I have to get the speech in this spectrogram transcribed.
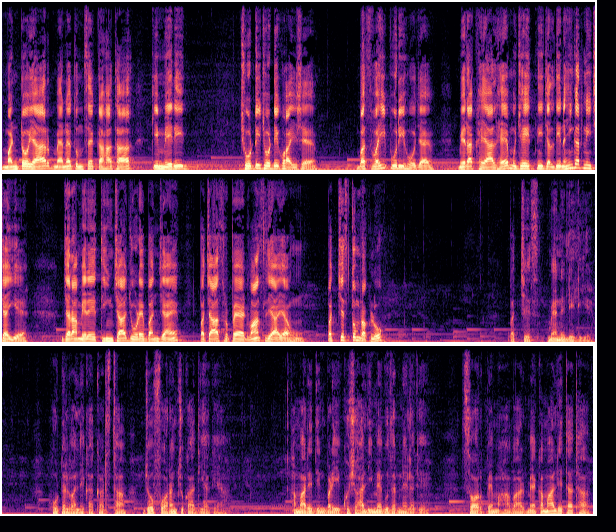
मंटो यार मैंने तुमसे कहा था कि मेरी छोटी छोटी ख्वाहिश है। बस वही पूरी हो जाए। मेरा ख्याल है मुझे इतनी जल्दी नहीं करनी चाहिए। ज़रा मेरे तीन चार जोड़े बन जाएँ। पचास रुपये एडवांस ले आया हूँ। पच्चीस तुम रख लो। पच्चीस मैंने ले लिए। होटल वाले का कर्ज था, जो फ़ौरन चुका दिया गया। हमारे दिन बड़ी खुशहाली में गुजरने लगे। सौ रुपये माहवार मैं कमा लेता था,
